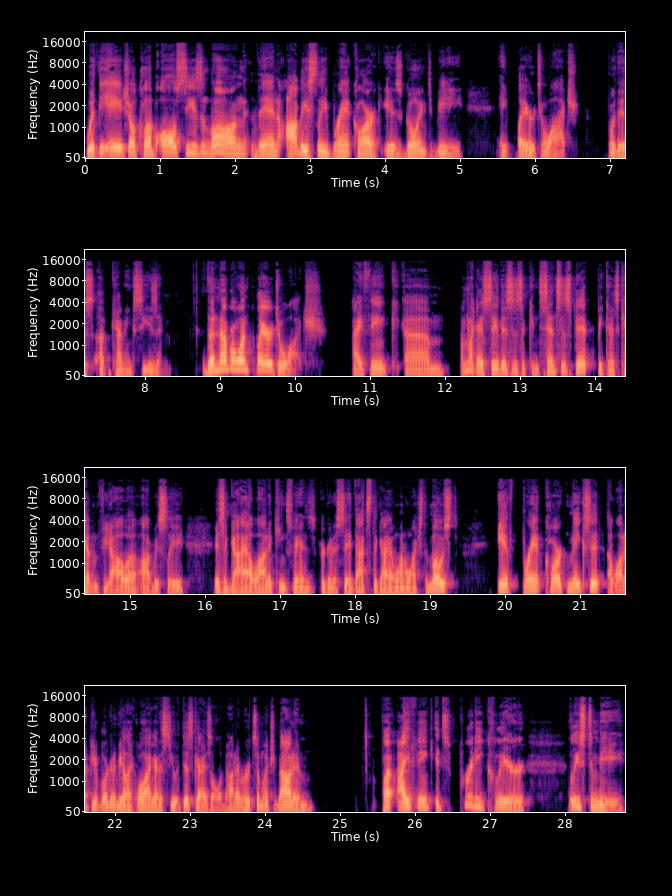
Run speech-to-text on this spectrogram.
with the AHL club all season long, then obviously Brandt Clark is going to be a player to watch for this upcoming season. The number one player to watch, I think, um, I'm not going to say this is a consensus pick because Kevin Fiala obviously is a guy a lot of Kings fans are going to say that's the guy I want to watch the most. If Brandt Clark makes it, a lot of people are going to be like, well, I got to see what this guy's all about. I've heard so much about him. But I think it's pretty clear, at least to me,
